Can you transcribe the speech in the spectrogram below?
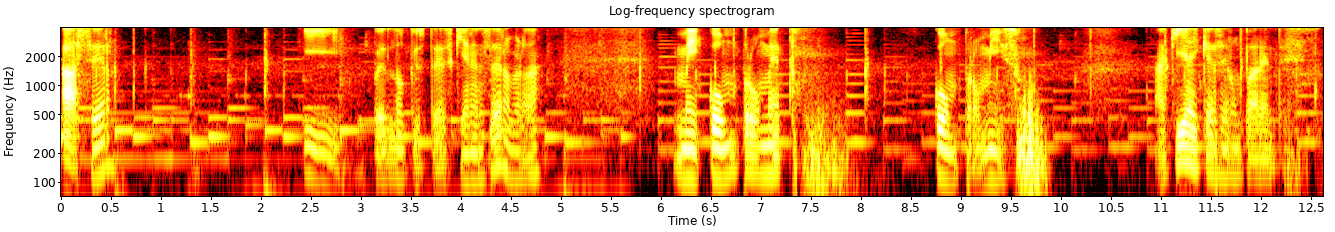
a hacer y pues lo que ustedes quieren ser, ¿verdad? Me comprometo. Compromiso. Aquí hay que hacer un paréntesis.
